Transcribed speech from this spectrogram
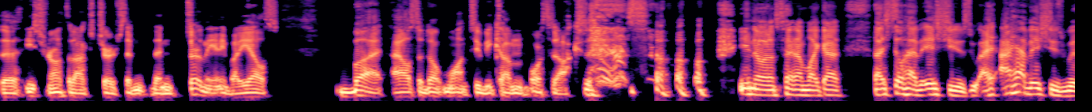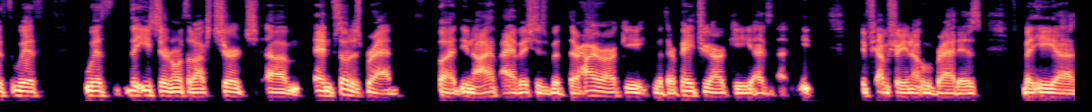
the Eastern Orthodox Church than, than certainly anybody else. But I also don't want to become Orthodox. so, you know what I'm saying? I'm like, I, I still have issues. I, I have issues with, with with the Eastern Orthodox Church, um, and so does Brad. But you know, I, have, I, have issues with their hierarchy, with their patriarchy. As, if I'm sure you know who Brad is, but he uh,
